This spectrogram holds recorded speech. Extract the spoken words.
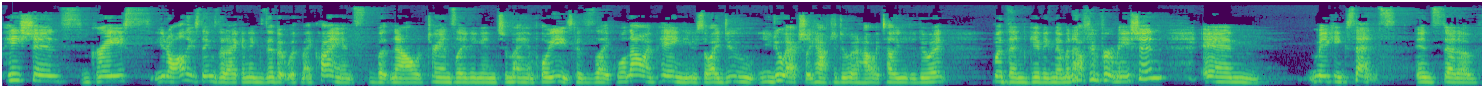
patience, grace, you know, all these things that I can exhibit with my clients, but now translating into my employees because it's like, well, now I'm paying you, so I do, you do actually have to do it how I tell you to do it, but then giving them enough information and making sense instead of,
